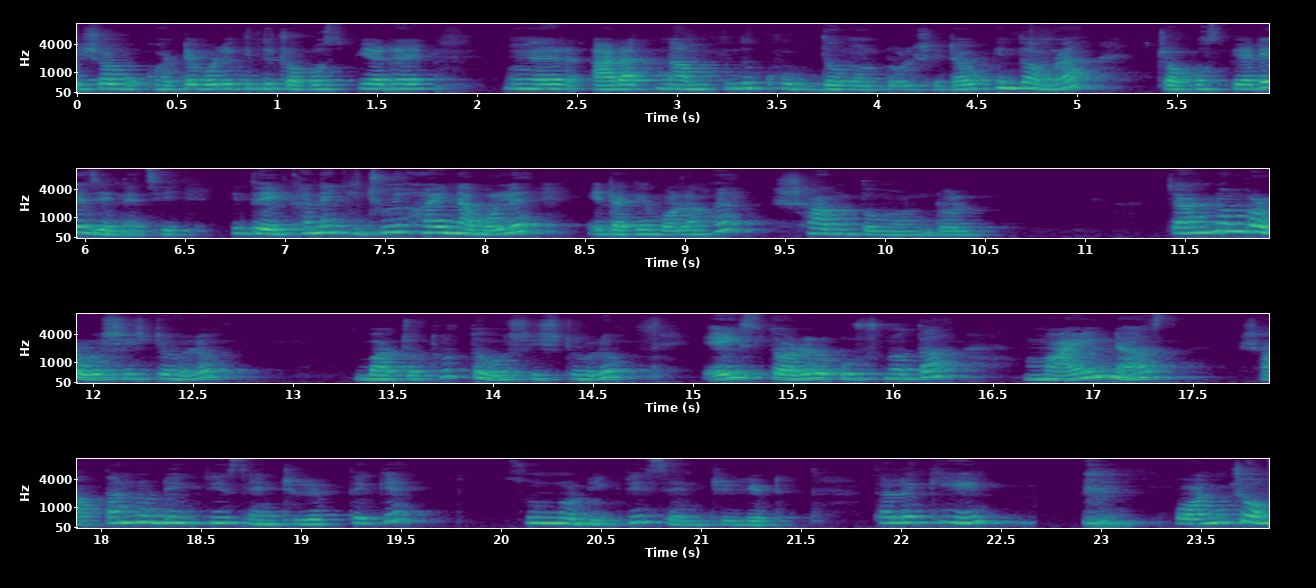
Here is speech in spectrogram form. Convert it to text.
এসব ঘটে বলে কিন্তু ট্রপোস্ফিয়ারে আর এক নাম কিন্তু ক্ষুব্ধমণ্ডল। সেটাও কিন্তু আমরা ট্রপোস্ফিয়ারে জেনেছি। কিন্তু এখানে কিছুই হয় না বলে এটাকে বলা হয় শান্ত মণ্ডল চার নম্বর বৈশিষ্ট্য হলো, বা চতুর্থ বৈশিষ্ট্য হলো, এই স্তরের উষ্ণতা মাইনাস সাতান্ন ডিগ্রি সেন্টিগ্রেড থেকে শূন্য ডিগ্রি সেন্টিগ্রেড। তাহলে কি? পঞ্চম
